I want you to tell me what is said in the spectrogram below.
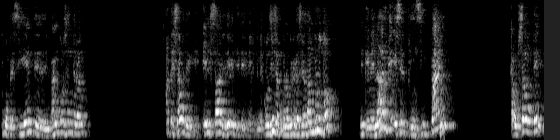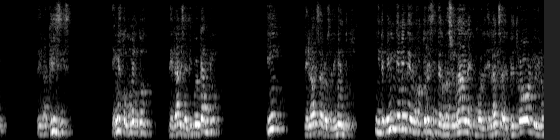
como presidente del Banco Central a pesar de que él sabe, debe, tener conciencia, porque no creo que sea tan bruto, de que Velarde es el principal causante de la crisis en estos momentos del alza del tipo de cambio y del alza de los alimentos, independientemente de los factores internacionales como el, alza del petróleo y los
